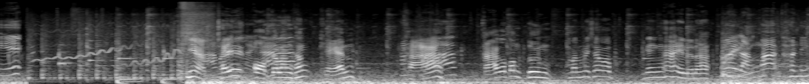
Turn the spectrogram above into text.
อีก เนี่ยใช้ออกกำลังทั้งแขนทั้งขา ขาก็ต้องตึง มันไม่ใช่ว่าง่ายๆเลยนะเมื่อยหลังมากตอนนี้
